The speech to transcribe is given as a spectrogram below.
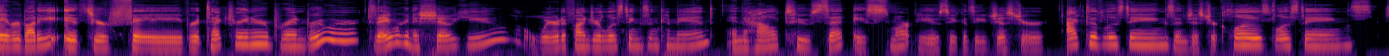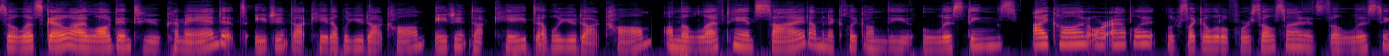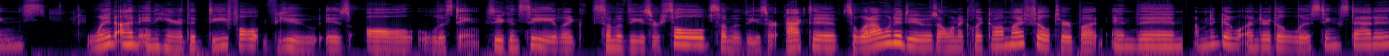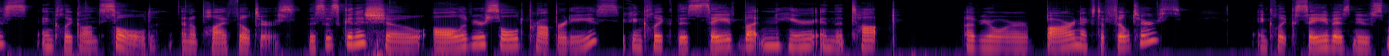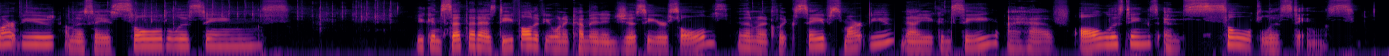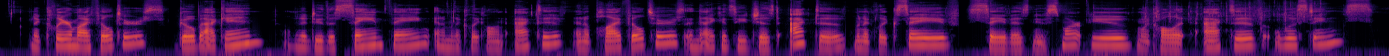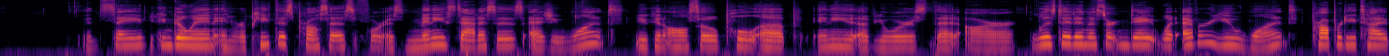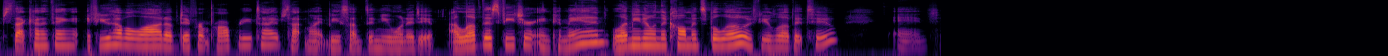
Hey everybody, it's your favorite tech trainer, Bren Brewer. Today we're going to show you where to find your listings in Command and how to set a smart view so you can see just your active listings and just your closed listings. So let's go. I logged into Command. It's agent.kw.com, agent.kw.com. On the left hand side, I'm going to click on the listings icon or applet. Looks like a little for sale sign. It's the listings when I'm in here, the default view is all listing. So you can see like some of these are sold, some of these are active. So what I want to do is I want to click on my filter button and then I'm going to go under the listing status and click on sold and apply filters. This is going to show all of your sold properties. You can click this save button here in the top of your bar next to filters and click save as new smart view. I'm going to say sold listings you can set that as default if you want to come in and just see your solds. And then I'm going to click Save Smart View. Now you can see I have all listings and sold listings. I'm going to clear my filters, go back in, I'm going to do the same thing and I'm going to click on active and apply filters and now you can see just active. I'm going to click save, save as new smart view. I'm going to call it active listings and save. You can go in and repeat this process for as many statuses as you want. You can also pull up any of yours that are listed in a certain date, whatever you want, property types, that kind of thing. If you have a lot of different property types, that might be something you want to do. I love this feature in Command. Let me know in the comments below if you love it too. And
